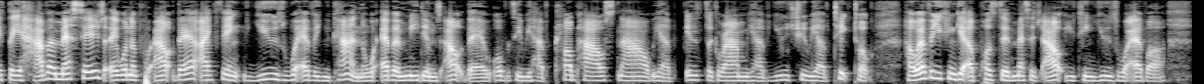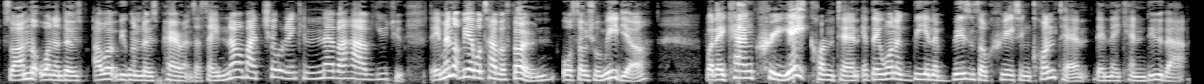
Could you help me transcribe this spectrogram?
if they have a message they want to put out there, I think use whatever you can, whatever mediums out there. Obviously, we have Clubhouse now, we have Instagram, we have YouTube, we have TikTok. However, you can get a positive message out, you can use whatever. So I'm not one of those, I won't be one of those parents that say, no, my children can never have YouTube. They may not be able to have a phone or social media, but they can create content. If they want to be in a business of creating content, then they can do that,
